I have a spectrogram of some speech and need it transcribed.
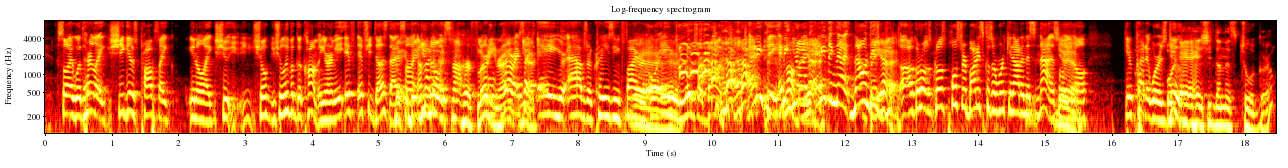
So like with her, like she gives props, like you know, like she she'll she'll leave a good comment. You know what I mean? If if she does that, it's But, not like, but I'm you not know gonna, it's not her flirting, right? Right, It's like, hey, your abs are crazy fire, Yeah. or hey, your lips are bomb. anything, any, No, you know, but yeah. anything that nowadays yeah. uh, girls girls post their bodies because they're working out and this and that. So Yeah. you know, give credit where it's due. eh, has she done this to a girl?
